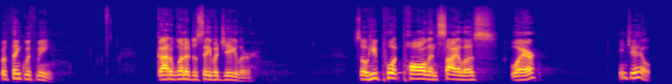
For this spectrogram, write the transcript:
But think with me God wanted to save a jailer. So he put Paul and Silas where? In jail.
